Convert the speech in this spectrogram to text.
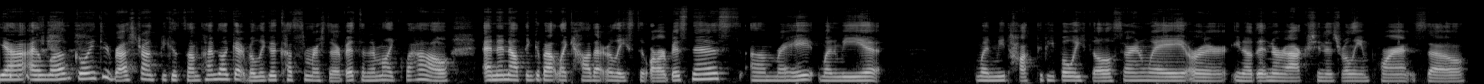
Yeah, I love going to restaurants because sometimes I'll get really good customer service and I'm like, wow. And then I'll think about like how that relates to our business, um, right? When we when we talk to people, we feel a certain way or, you know, the interaction is really important. So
